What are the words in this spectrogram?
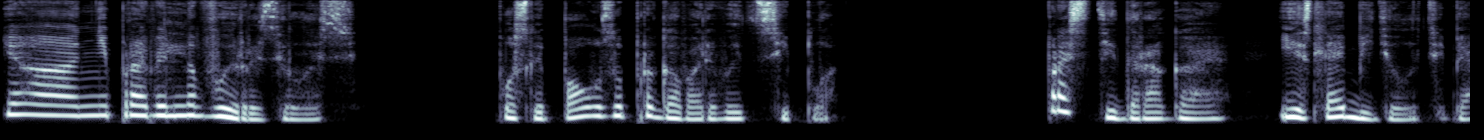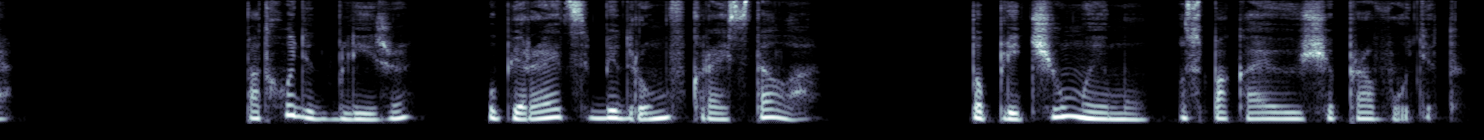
Я неправильно выразилась. После паузы проговаривает Сипла. Прости, дорогая, если обидела тебя. Подходит ближе, упирается бедром в край стола. По плечу моему успокаивающе проводит.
